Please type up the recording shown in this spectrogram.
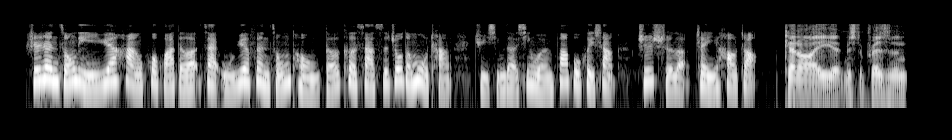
时任总理约翰·霍华德在五月份总统德克萨斯州的牧场举行的新闻发布会上支持了这一号召。Can I, Mr. President?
